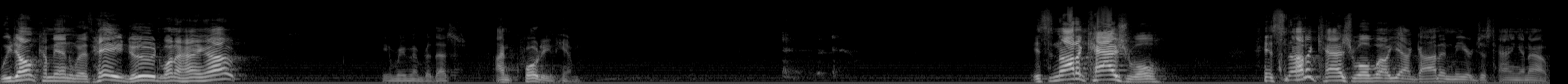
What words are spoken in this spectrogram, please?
we don't come in with, hey, dude, want to hang out? You remember that's, I'm quoting him. It's not a casual, it's not a casual, well, yeah, God and me are just hanging out.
